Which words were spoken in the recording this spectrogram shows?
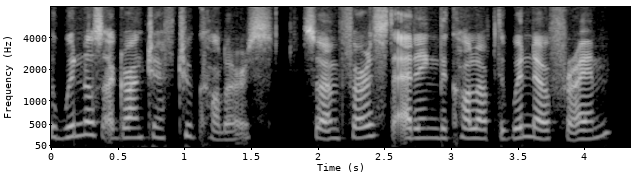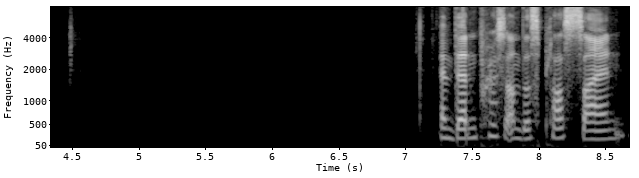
The windows are going to have two colors. So I'm first adding the color of the window frame. And then press on this plus sign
